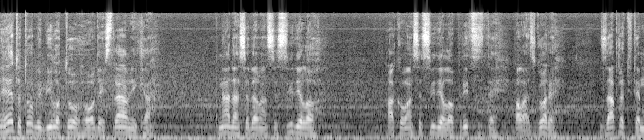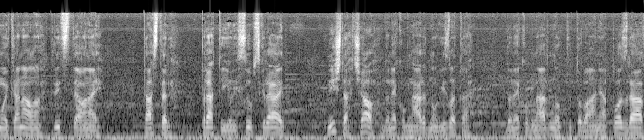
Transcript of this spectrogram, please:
E, eto, to bi bilo to ovdje iz Travnika. Nadam se da vam se svidjelo. Ako vam se svidjelo, pritisnite palac gore. Zapratite moj kanal, pritisnite onaj taster prati ili subscribe. Ništa, čao, do nekog narednog izleta, do nekog narednog putovanja. Pozdrav!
